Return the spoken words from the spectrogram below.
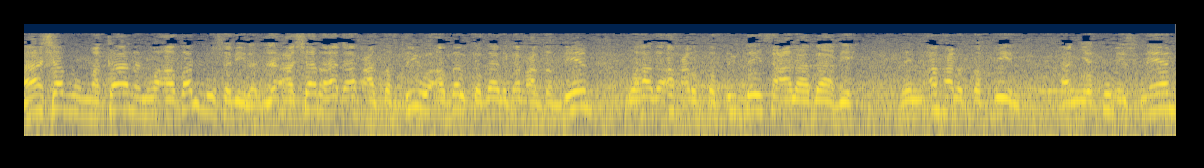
ها شر مكانا وأضل سبيلا. لا شر هذا أفعل تفضيل وأضل كذلك أفعل تفضيل وهذا أفعل التفضيل ليس على بابه. لأن أفعل التفضيل أن يكون اثنين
